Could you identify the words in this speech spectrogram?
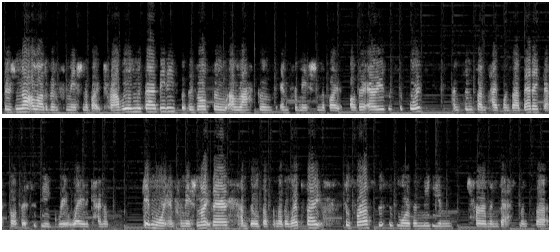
there's not a lot of information about traveling with diabetes, but there's also a lack of information about other areas of support. And since I'm type 1 diabetic, I thought this would be a great way to kind of get more information out there and build up another website. So for us, this is more of a medium term investment but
